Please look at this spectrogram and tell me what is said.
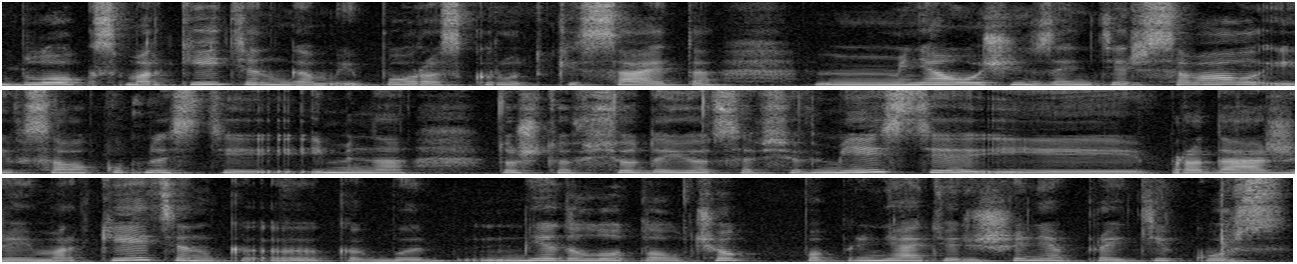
блог с маркетингом и по раскрутке сайта меня очень заинтересовал и в совокупности именно то, что все дается все вместе и продажи и маркетинг э, как бы мне дало толчок по принятию решения пройти курс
